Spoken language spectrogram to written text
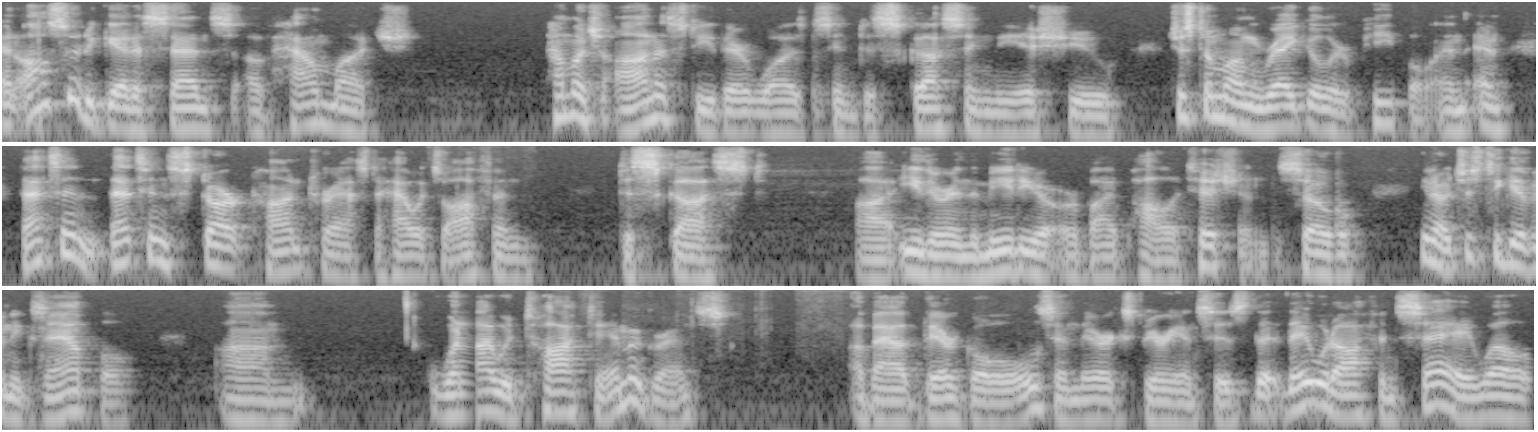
and also to get a sense of how much how much honesty there was in discussing the issue just among regular people, and and that's in that's in stark contrast to how it's often discussed, uh, either in the media or by politicians. So you know, just to give an example, um, when I would talk to immigrants about their goals and their experiences, that they would often say, "Well,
